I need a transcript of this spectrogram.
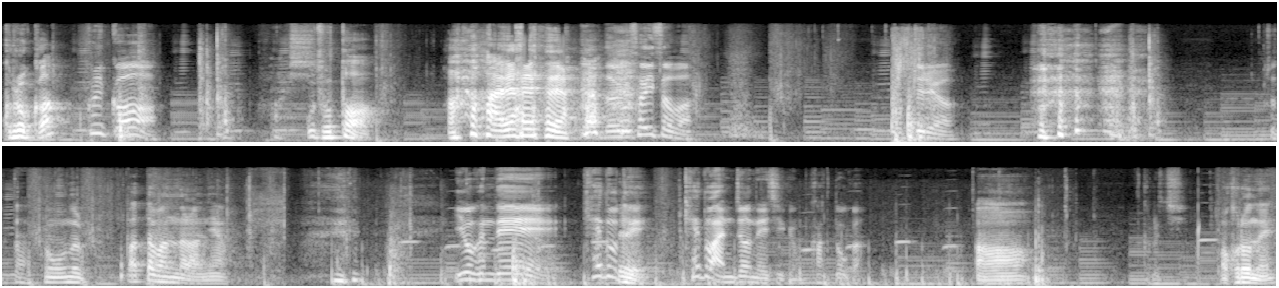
그럴까? 그러니까 오 좋다. 아, 아니 아니 아니야. 너 여기 서 있어봐. 엎드려. 좋다. 형 오늘 빠따만 날 아니야. 이거 근데 캐도 돼. 캐도 안전해 지금 각도가. 아, 그렇지. 아 그러네.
